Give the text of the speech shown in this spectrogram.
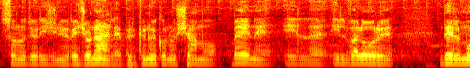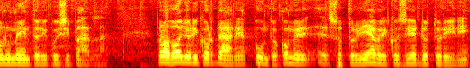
sono di origine regionale, perché noi conosciamo bene il, il valore del monumento di cui si parla. Però voglio ricordare, appunto, come eh, sottolineava il consigliere Dottorini,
